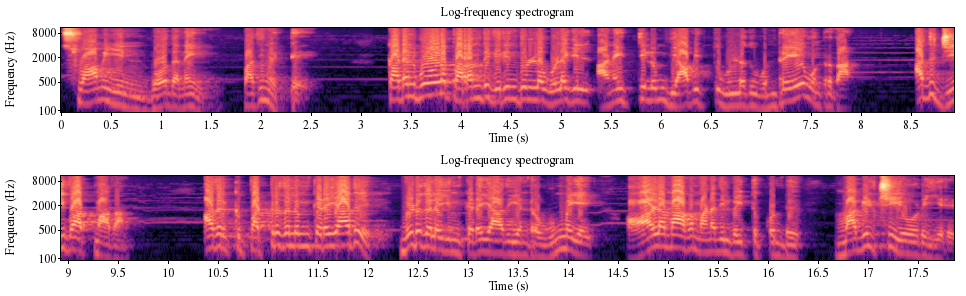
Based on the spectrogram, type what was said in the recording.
சுவாமியின் போதனை பதினெட்டு. கடல் போல பறந்து விரிந்துள்ள உலகில் அனைத்திலும் வியாபித்து உள்ளது ஒன்றே ஒன்றுதான். அது ஜீவாத்மாதான். அதற்கு பற்றுதலும் கிடையாது விடுதலையும் கிடையாது என்ற உண்மையை ஆழமாக மனதில் வைத்துக் கொண்டு மகிழ்ச்சியோடு இரு.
